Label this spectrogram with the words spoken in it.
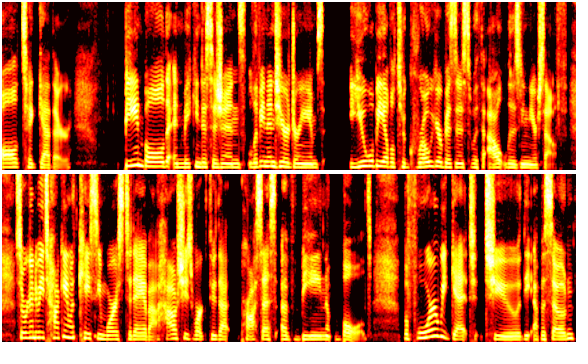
altogether being bold and making decisions, living into your dreams, you will be able to grow your business without losing yourself. So, we're going to be talking with Kayse Morris today about how she's worked through that process of being bold. Before we get to the episode,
